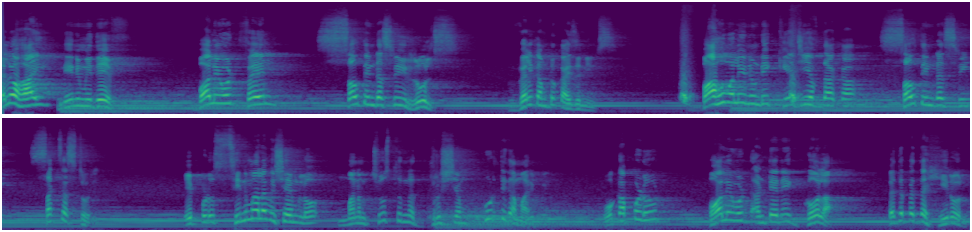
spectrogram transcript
హలో హాయ్ నేను మీ Dev. Bollywood fail south industry rules welcome to Kaizen news Baahubali నుండి కేజీఎఫ్ దాకా సౌత్ ఇండస్ట్రీ సక్సెస్ స్టోరీ ఇప్పుడు సినిమాల విషయంలో మనం చూస్తున్న దృశ్యం పూర్తిగా మారిపోయింది. ఒకప్పుడు బాలీవుడ్ అంటేనే గోలా పెద్ద పెద్ద హీరోలు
